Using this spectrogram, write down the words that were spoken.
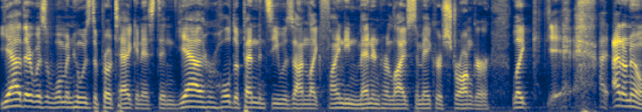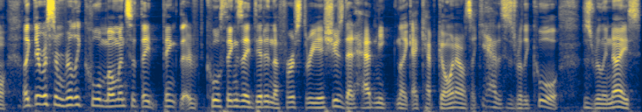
yeah, there was a woman who was the protagonist, and yeah, her whole dependency was on like finding men in her lives to make her stronger. Like, eh, I, I don't know. Like there were some really cool moments that they think, that cool things they did in the first three issues that had me like I kept going. I was like, yeah, this is really cool. This is really nice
